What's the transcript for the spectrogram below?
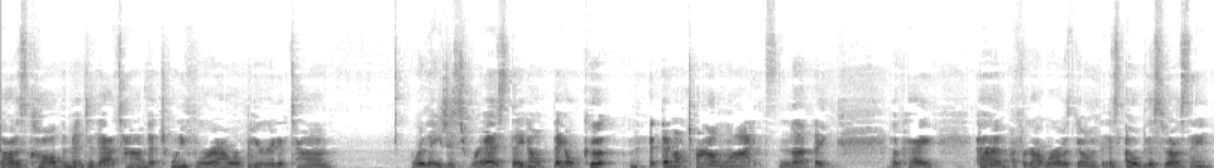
God has called them into that time, that 24 hour period of time where they just rest. They don't they don't cook. They don't turn on lights. Nothing. Okay. Um, I forgot where I was going with this. Oh, this is what I was saying.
